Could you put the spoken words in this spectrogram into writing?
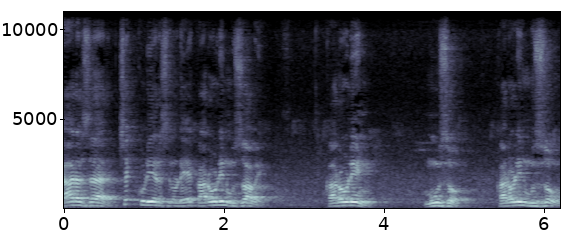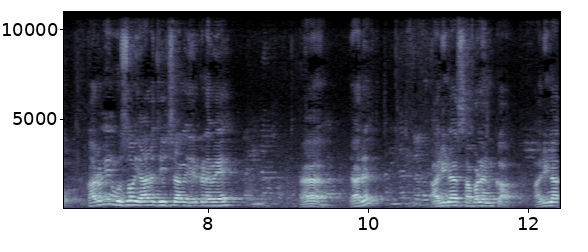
யார சார்? செக் குடியரசினுடைய கரோலின் முசாவை. Caroline Muso. Caroline Muso. Caroline Muso யாரை ஜெயிச்சாங்க? ஏற்கனவே? ஆ யாரு? அரினா சபலன்கா. அரினா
